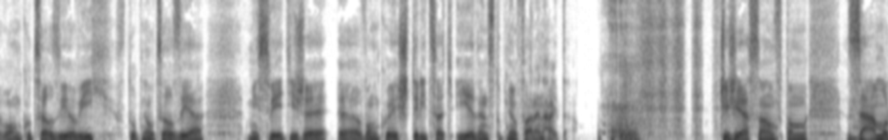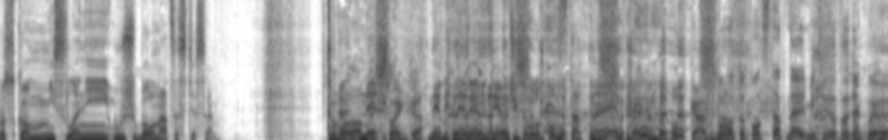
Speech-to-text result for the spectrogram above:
vonku Celziových, stupňov Celzia, mi svieti, že e, vonku je 41 stupňov Fahrenheita. Čiže ja som v tom zámorskom myslení už bol na ceste sem. To bola Ne- myšlenka. Neviem, neviem, neviem, či to bolo podstatné pre tento podcast. Bolo to podstatné, my ti za to ďakujeme.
